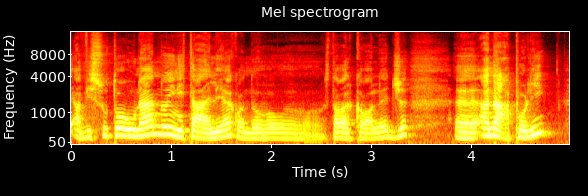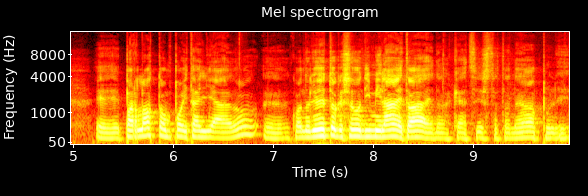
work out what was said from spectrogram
ha vissuto un anno in Italia quando stava al college, eh, a Napoli, eh, parlotta un po' italiano. Eh, quando gli ho detto che sono di Milano, ho detto: Ah, no, cazzo, io sono stato a Napoli,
